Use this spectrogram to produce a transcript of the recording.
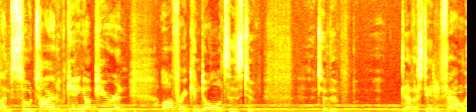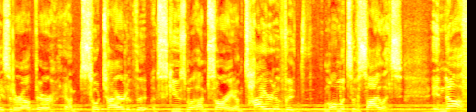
I'm so tired of getting up here and offering condolences to, to the devastated families that are out there. I'm so tired of the, excuse me, I'm sorry, I'm tired of the moments of silence. Enough.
